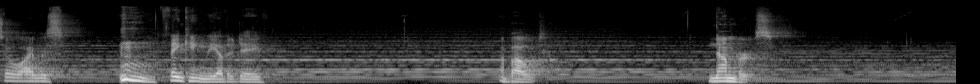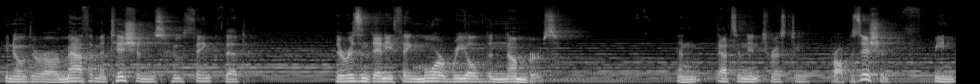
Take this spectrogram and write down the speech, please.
So I was thinking the other day about numbers. You know, there are mathematicians who think that there isn't anything more real than numbers. And that's an interesting proposition. I mean,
